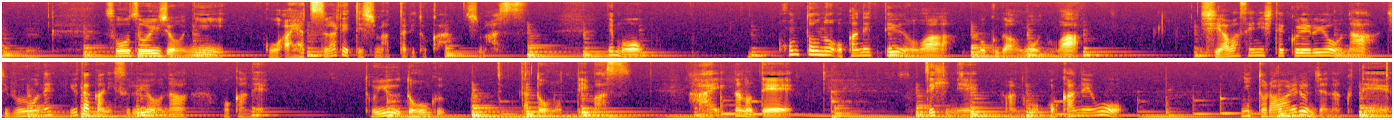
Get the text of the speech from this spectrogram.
うん、想像以上にこう操られてしまったりとかします。でも本当のお金っていうのは僕が思うのは幸せにしてくれるような自分をね豊かにするようなお金という道具だと思っています。はい、なので是非ねあのお金をにとらわれるんじゃなくて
